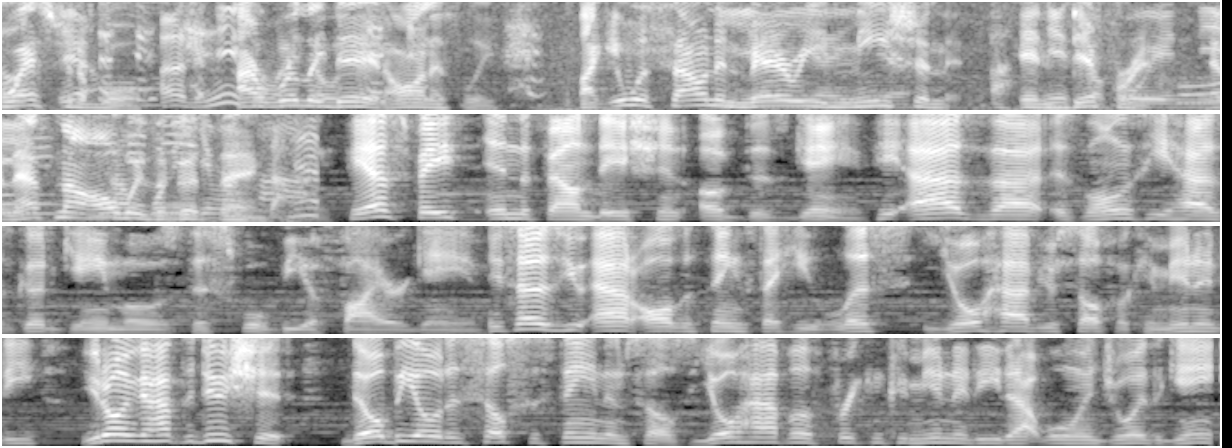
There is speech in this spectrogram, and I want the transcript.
questionable. I really did, honestly. Like it was sounding very niche and, and different, and that's not always a good thing. He has faith in the foundation of this game. He adds that as long as he has good game modes, this will be a fire game. He says you add all the things that he lists, you'll have yourself a community. You don't even have to do shit. They'll be able to self-sustain themselves. You'll have a freaking community that will enjoy the game.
